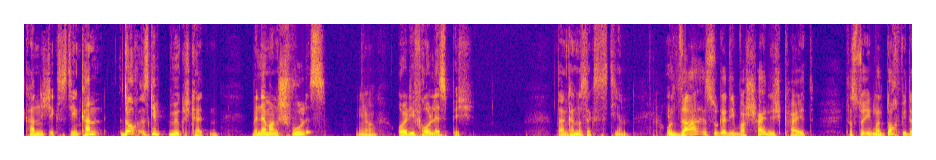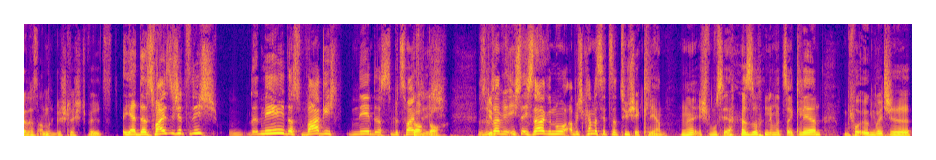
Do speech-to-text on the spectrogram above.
kann nicht existieren. Kann, doch, es gibt Möglichkeiten. Wenn der Mann schwul ist Ja. oder die Frau lesbisch, dann kann das existieren. Und da ist sogar die Wahrscheinlichkeit, dass du irgendwann doch wieder das andere Geschlecht willst? Ja, das weiß ich jetzt nicht. Nee, das wage ich. Nee, das bezweifle Doch, ich. doch. Das bezweifle ich. ich. Ich sage nur, aber ich kann das jetzt natürlich erklären. Ne? Ich muss ja versuchen, immer zu erklären, bevor irgendwelche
